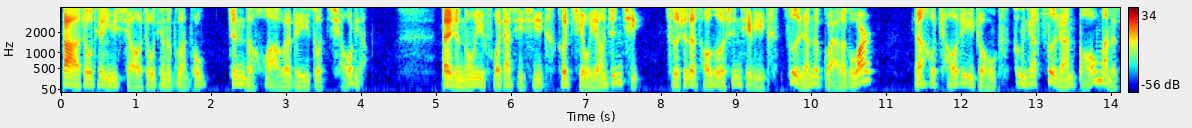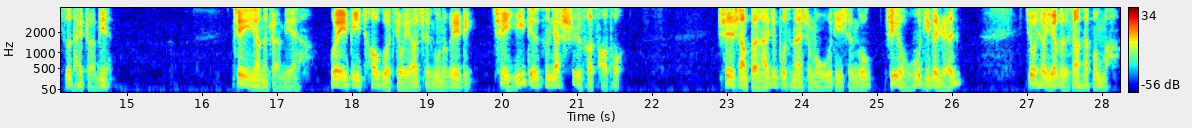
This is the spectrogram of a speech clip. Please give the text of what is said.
大周天与小周天的贯通，真的化为了一座桥梁，带着浓郁佛家气息和九阳真气，此时在曹拓的身体里自然的拐了个弯儿，然后朝着一种更加自然饱满的姿态转变。这样的转变啊，未必超过九阳神功的威力，却一定更加适合曹拓。世上本来就不存在什么无敌神功，只有无敌的人。就像原本的张三丰吧，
